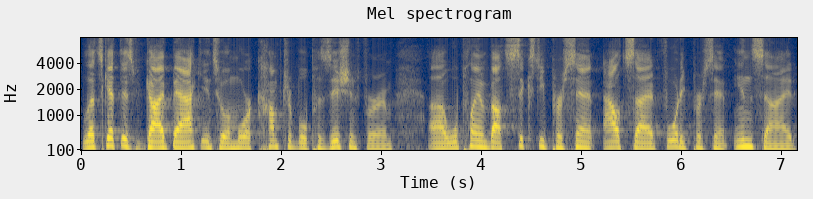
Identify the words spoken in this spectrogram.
Let's get this guy back into a more comfortable position for him. Uh, we'll play him about 60% outside, 40% inside.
